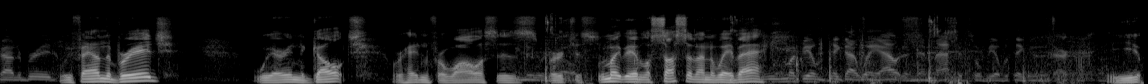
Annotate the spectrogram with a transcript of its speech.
Found a bridge. We found the bridge. We are in the gulch. We're heading for Wallace's We know where to purchase. We might be able to suss it on the way back. We might be able to take that way out, and then Massets will be able to take it in the darkness. Yep.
